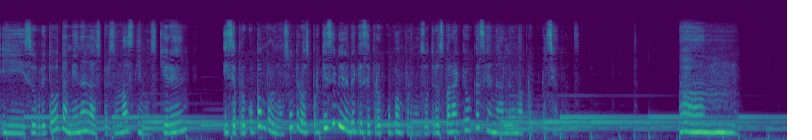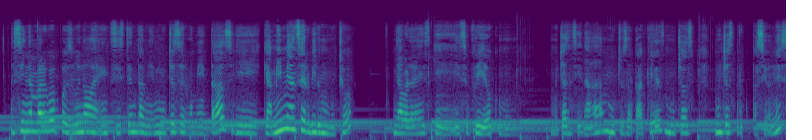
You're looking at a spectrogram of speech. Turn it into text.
y sobre todo también a las personas que nos quieren y se preocupan por nosotros, porque es evidente que se preocupan por nosotros, ¿para qué ocasionarle una preocupación más? sin embargo, pues bueno, existen también muchas herramientas y que a mí me han servido mucho. La verdad es que he sufrido como mucha ansiedad, muchos ataques, muchas, muchas preocupaciones.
